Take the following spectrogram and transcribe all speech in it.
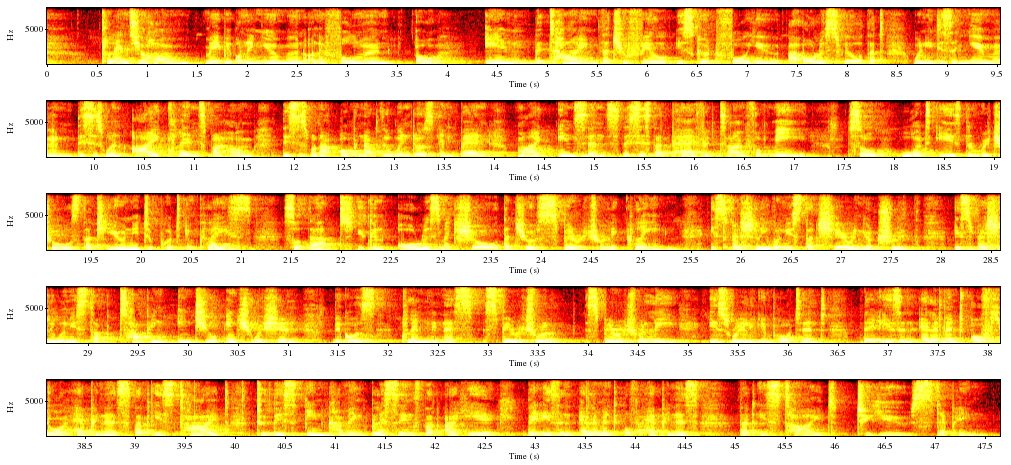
cleanse your home, maybe on a new moon, on a full moon, or in the time that you feel is good for you. I always feel that when it is a new moon, this is when I cleanse my home. This is when I open up the windows and burn my incense. This is that perfect time for me. So, what is the rituals that you need to put in place so that you can always make sure that you're spiritually clean, especially when you start sharing your truth, especially when you start tapping into your intuition? Because cleanliness spiritual spiritually is really important. There is an element of your happiness that is tied to these incoming blessings that are here. There is an element of happiness that is tied to you stepping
